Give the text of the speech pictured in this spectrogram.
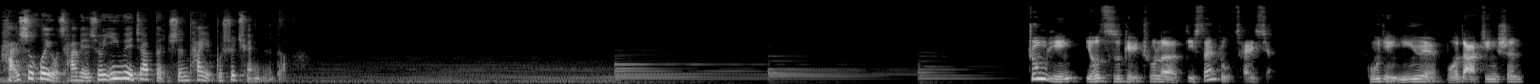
还是会有差别，所以音乐家本身他也不是全能的。中评由此给出了第三种猜想：古典音乐博大精深，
